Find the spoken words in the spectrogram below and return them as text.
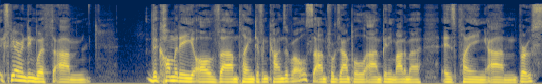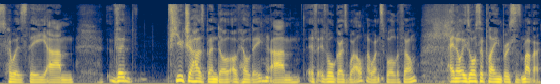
experimenting with. Um, the comedy of um, playing different kinds of roles. Um, for example, um, Benny Martimer is playing um, Bruce, who is the um, the future husband of, of Hildy. If, if all goes well, I won't spoil the film. And he's also playing Bruce's mother.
